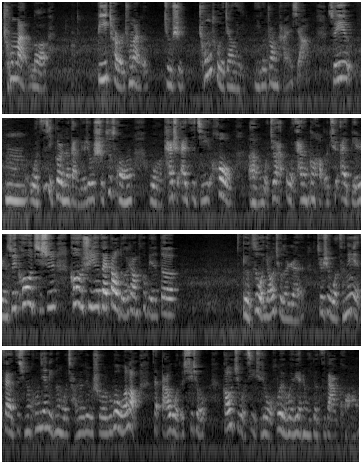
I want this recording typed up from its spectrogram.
充满了 bitter，充满了。就是冲突的这样的一一个状态下，所以，嗯，我自己个人的感觉就是，自从我开始爱自己以后，嗯，我就我才能更好的去爱别人。所以，Coco 其实 Coco 是一个在道德上特别的有自我要求的人。就是我曾经也在咨询的空间里问过乔乔，就是说，如果我老在把我的需求高举我自己需求，我会不会变成一个自大狂？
